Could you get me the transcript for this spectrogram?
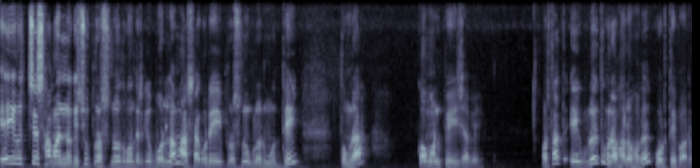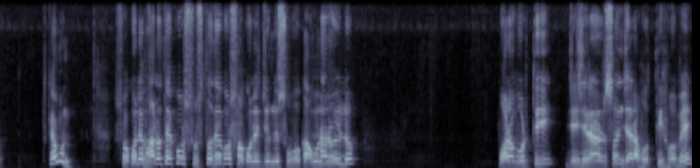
এই হচ্ছে সামান্য কিছু প্রশ্ন তোমাদেরকে বললাম। আশা করি এই প্রশ্নগুলোর মধ্যেই তোমরা কমন পেয়ে যাবে। অর্থাৎ এগুলোই তোমরা ভালোভাবে করতে পারো। কেমন? সকলে ভালো থেকো, সুস্থ থেকো, সকলের জন্য শুভ কামনা রইল। পরবর্তী যে জেনারেশন যারা ভর্তি হবে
